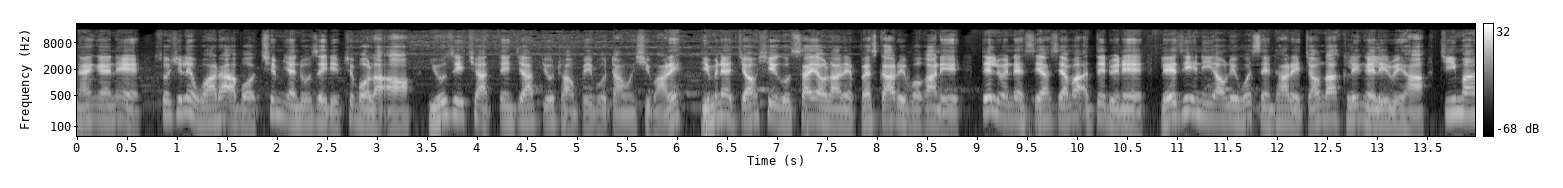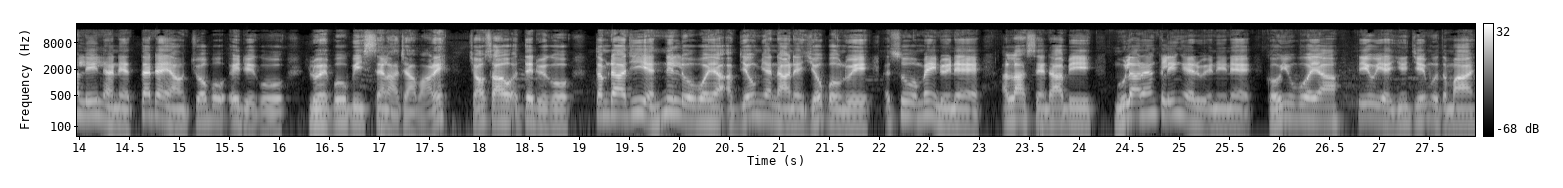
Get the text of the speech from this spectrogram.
နိုင်ငံနဲ့ဆိုရှယ်လစ်ဝါဒအပေါ်ချစ်မြတ်တို့စိတ်တွေဖြစ်ပေါ်လာအောင်မျိုးစေ့ချတင် जा ပြိုးထောင်ပေးဖို့တာဝန်ရှိပါတယ်။ဒီမနေ့ကျောင်းရှိကိုဆိုက်ရောက်လာတဲ့ဘတ်စကားတွေပေါ်ကနေတစ်လွင်တဲ့ဆရာဆရာမအစ်စ်တွေနဲ့လဲစည်းအနီရောင်တွေဝတ်ဆင်ထားတဲ့ကျောင်းသားကလေးငယ်လေးတွေဟာကြီးမားလေးလံတဲ့တက်တက်အောင်ကြောဖို့အိတ်တွေကိုလွယ်ပိုးပြီးဆင်းလာကြပါတယ်။ကျောင်းစာအုပ်အသစ်တွေကိုတမ္တာကြီးရဲ့နှစ်လိုပွဲရအပြုံးမျက်နာနဲ့ရုပ်ပုံတွေအစိုးအမိန်တွေနဲ့အလှဆင်ထားပြီးမူလာတန်းကလေးငယ်တွေအနေနဲ့ဂုံယူပွဲရာတရုတ်ရဲ့ယဉ်ကျေးမှုသမိုင်း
